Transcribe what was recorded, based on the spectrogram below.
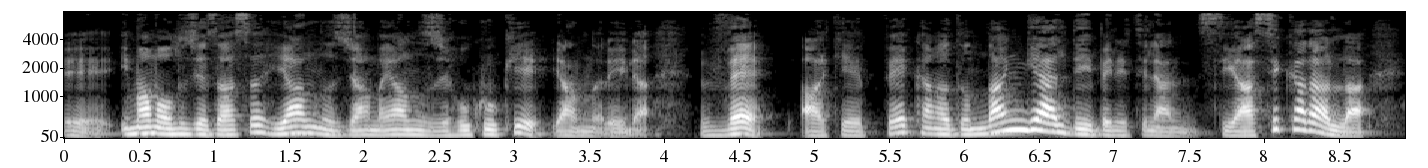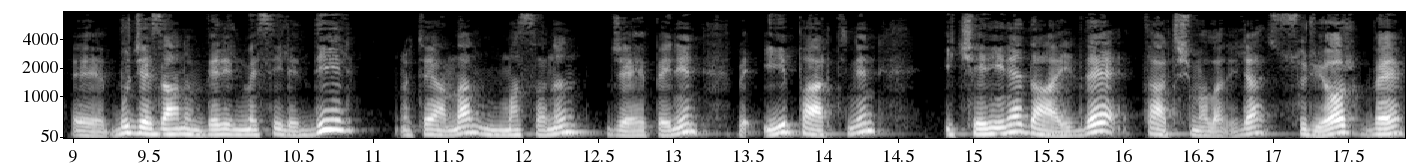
e, İmamoğlu cezası yalnızca ama yalnızca hukuki yanlarıyla ve AKP kanadından geldiği belirtilen siyasi kararla e, bu cezanın verilmesiyle değil, öte yandan masanın, CHP'nin ve İyi Parti'nin içeriğine dair de tartışmalarıyla sürüyor ve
